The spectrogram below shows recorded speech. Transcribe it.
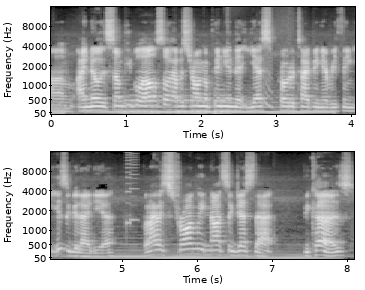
Um, I know some people also have a strong opinion that yes, prototyping everything is a good idea, but I would strongly not suggest that because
